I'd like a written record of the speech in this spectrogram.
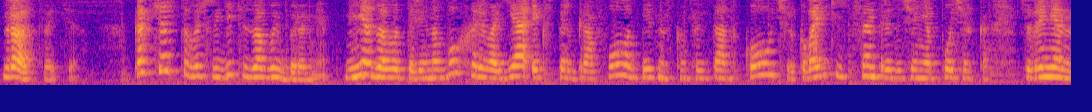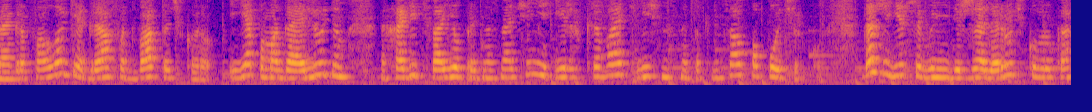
Здравствуйте! Как часто вы следите за выборами? Меня зовут Ирина Бухарева, я эксперт-графолог, бизнес-консультант, коуч, руководитель Центра изучения почерка «Современная графология» графа2.ру. И я помогаю людям находить свое предназначение и раскрывать личностный потенциал по почерку, даже если вы не держали ручку в руках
